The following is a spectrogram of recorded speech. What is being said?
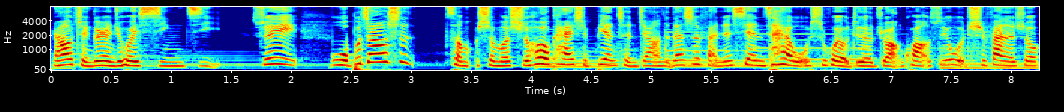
然后整个人就会心悸。所以我不知道是。从什么时候开始变成这样子？但是反正现在我是会有这个状况，所以我吃饭的时候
